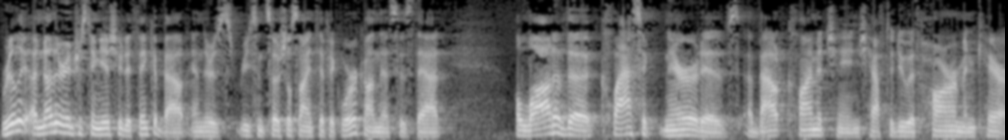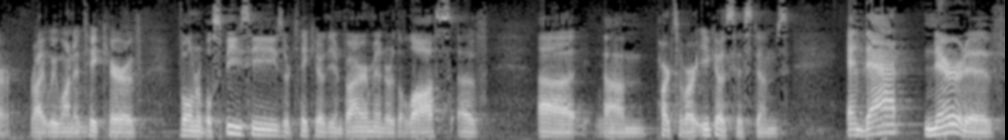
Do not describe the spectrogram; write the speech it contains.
Really, another interesting issue to think about, and there's recent social scientific work on this, is that a lot of the classic narratives about climate change have to do with harm and care, right? We want to take care of vulnerable species or take care of the environment or the loss of uh, um, parts of our ecosystems. And that narrative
